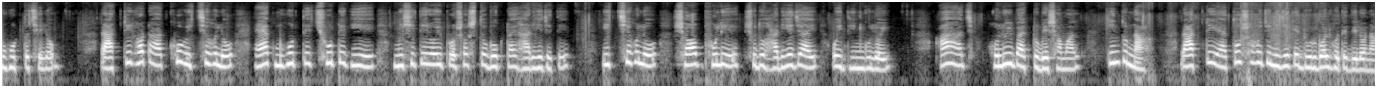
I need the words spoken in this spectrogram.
মুহূর্ত ছিল। রাত্রির হঠাৎ খুব ইচ্ছে হলো এক মুহূর্তে ছুটে গিয়ে নিশীতের ওই প্রশস্ত বুকটায় হারিয়ে যেতে। ইচ্ছে হলো সব ভুলে শুধু হারিয়ে যায় ওই দিনগুলোই। আজ হলুই বা একটু বেসামাল, কিন্তু না, রাত্রি এত সহজে নিজেকে দুর্বল হতে দিল না।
